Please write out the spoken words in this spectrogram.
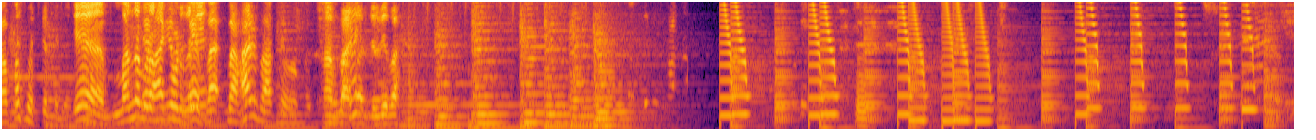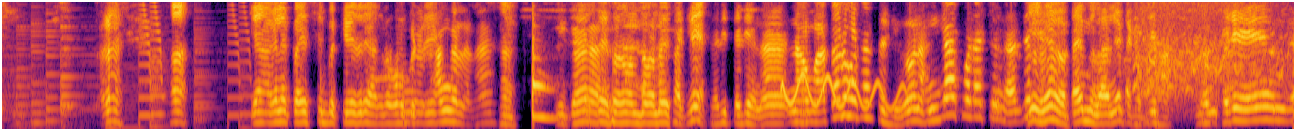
ವಾಪಸ್ ಬರ್ತೀನಿ. ಬಂದ ಬಿಡು ಹಾಕಿ ಬಿಡ್ತೀನಿ ಬಾ, ಜಲ್ದಿ ಬಾ. ಆಗಲೇ ಪ್ರೈಸ್ ಬೇಕಿದ್ರೆ ಹಂಗ ಹೋಗ್ಬಿಟ್ರಿ. ಹಂಗಲ್ಲಣ್ಣ ಹಾ. ಈಗ ಒಂದ್ ಒಂದ್ ಐಸ್ ಹಾಕ್ಲಿ ಸರಿ ತಡಿ ಅಣ್ಣ. ನಾವ್ ಮಾತಾಡ್ಬೇಕಾಗ್ತದೆ ಇವ್ನು ಹಂಗ್ಯಾಕ್ ಮಾಡಾಕ್ತಂದ ಅರ್ಜೆಂಟ್ ಟೈಮ್ ಇಲ್ಲ ಲೇಟ್ ಆಗತ್ತೆ ನಮ್ ಕಡೆ ಒಂದ್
